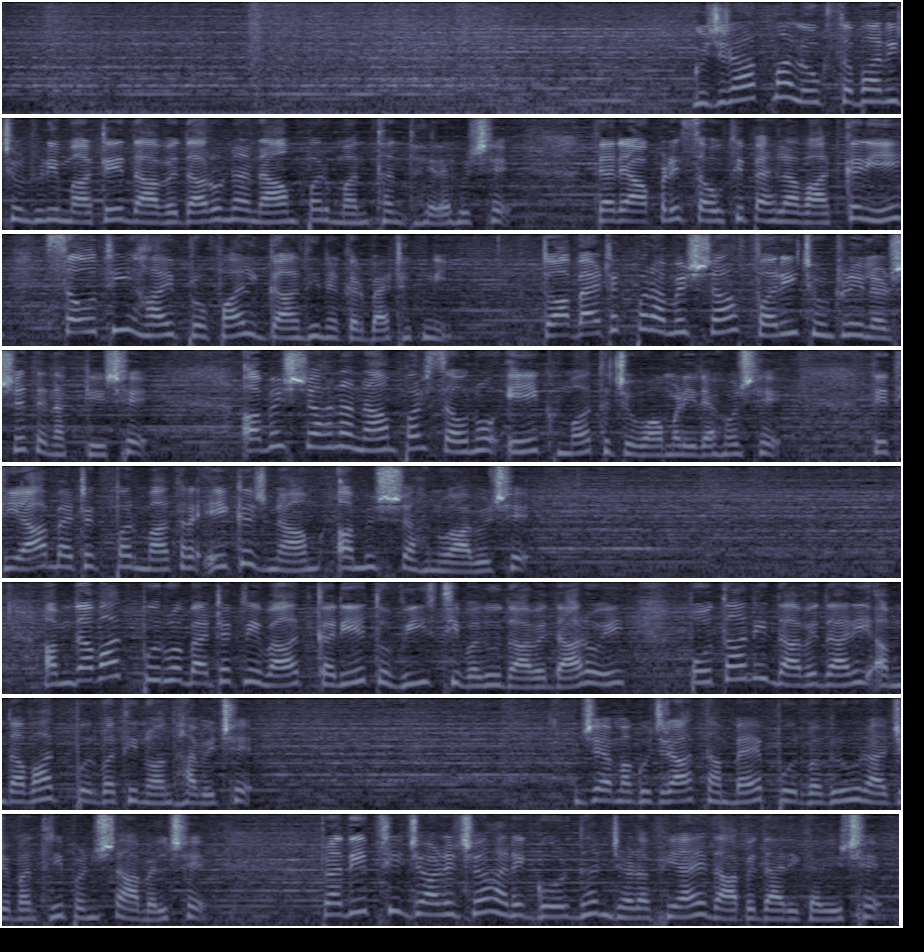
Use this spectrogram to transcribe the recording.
ગુજરાતમાં લોકસભાની ચૂંટણી માટે દાવેદારોના નામ પર મંથન થઈ રહ્યું છે. ત્યારે આપણે સૌથી પહેલા વાત કરીએ સૌથી હાઈ પ્રોફાઇલ ગાંધીનગર બેઠકની. તો આ બેઠક પર અમિત શાહ ફરી ચૂંટણી લડશે તે નક્કી છે. અમિત શાહના નામ પર સૌનો એક મત જોવા મળી રહ્યો છે. તેથી આ બેઠક પર માત્ર એક જ નામ અમિત શાહનું આવ્યું છે. અમદાવાદ પૂર્વ બેઠકની વાત કરીએ તો વીસથી વધુ દાવેદારોએ પોતાની દાવેદારી અમદાવાદ પૂર્વથી નોંધાવી છે. જેમાં ગુજરાતના બે પૂર્વ ગૃહ રાજ્યમંત્રી પણ સામેલ છે. પ્રદીપસિંહ જાડેજા અને ગોરધન ઝડફિયાએ દાવેદારી કરી છે.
